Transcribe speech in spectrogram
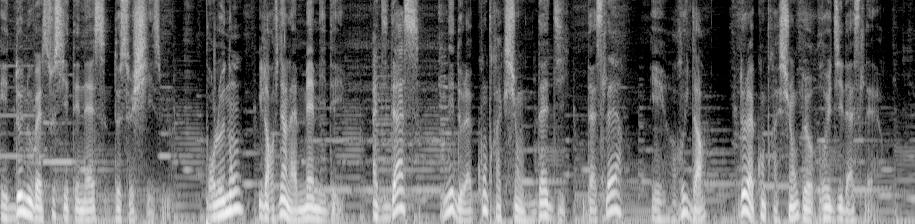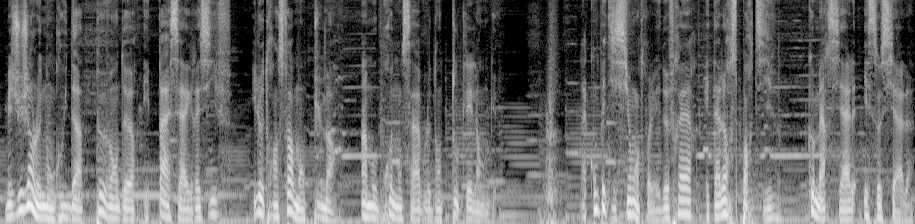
et deux nouvelles sociétés naissent de ce schisme. Pour le nom, il leur vient la même idée. Adidas, né de la contraction d'Adi Dassler, et Ruda, de la contraction de Rudy Dassler. Mais jugeant le nom Ruda peu vendeur et pas assez agressif, il le transforme en Puma, un mot prononçable dans toutes les langues. La compétition entre les deux frères est alors sportive, commerciale et sociale,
